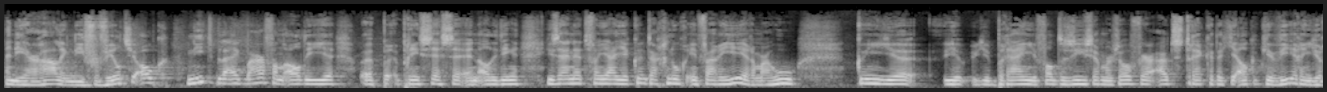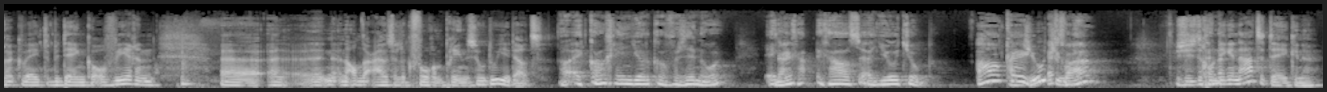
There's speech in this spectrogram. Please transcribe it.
en die herhaling die verveelt je ook niet blijkbaar van al die eh, pr- prinsessen en al die dingen. Je zei net van ja, je kunt daar genoeg in variëren, maar hoe kun je je, je brein, je fantasie zeg maar zo ver uitstrekken dat je elke keer weer een jurk weet te bedenken of weer een, eh, een, een ander uiterlijk voor een prins? Hoe doe je dat? Nou, ik kan geen jurken verzinnen hoor. Ik, Nee? ik, ha- ik haal ze uit YouTube. Ah, oké. Uit YouTube? Echt waar? Dus je zit gewoon dingen na te tekenen.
